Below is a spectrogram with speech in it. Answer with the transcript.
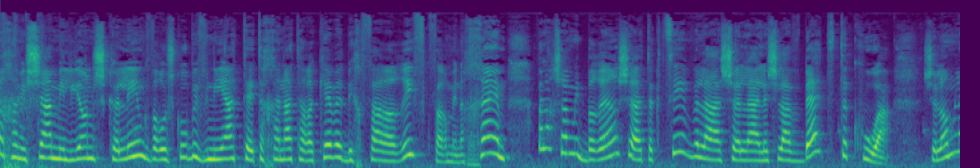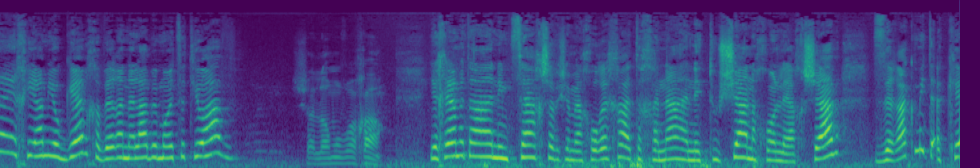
25 מיליון שקלים כבר הושקעו בבניית תחנת הרכבת בכפר הריף, כפר מנחם, אבל עכשיו מתברר שהתקציב לשל... לשלב ב' תקוע. שלום ליחיעם יוגב, חבר הנהלה במועצת יואב. שלום וברכה. יחיעם, אתה נמצא עכשיו שמאחוריך התחנה הנטושה נכון לעכשיו. זה רק מתעכב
